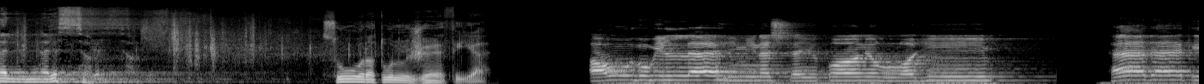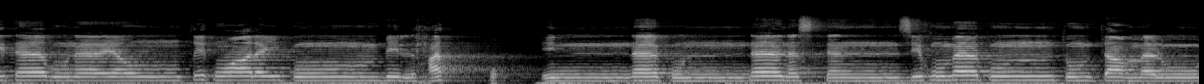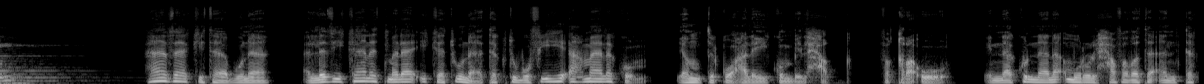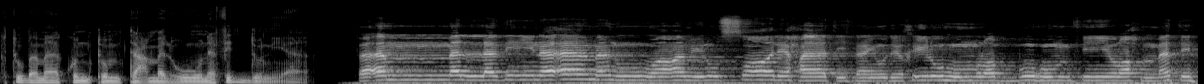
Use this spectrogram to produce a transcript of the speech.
الميسر. سورة الجاثية. أعوذ بالله من الشيطان الرجيم. هذا كتابنا ينطق عليكم بالحق. إنا كنا نستنسخ ما كنتم تعملون. هذا كتابنا الذي كانت ملائكتنا تكتب فيه أعمالكم ينطق عليكم بالحق فاقرؤوه. إنا كنا نأمر الحفظة أن تكتب ما كنتم تعملون في الدنيا. فأما الذين آمنوا وعملوا الصالحات فيدخلهم ربهم في رحمته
